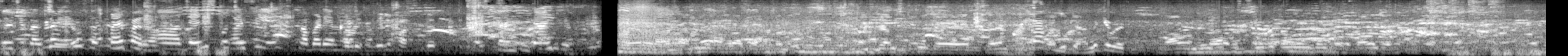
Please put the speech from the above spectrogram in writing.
musical chair paper జెంట్స్కి వచ్చేసి కబడ్డీ అన్నమాట. థ్యాంక్ యూ థ్యాంక్ యూ అందుకే బాగుంది ఈరోజు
